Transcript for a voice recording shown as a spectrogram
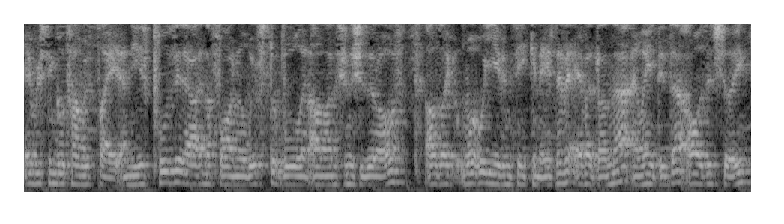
every single time we've played, and he pulls it out in the final, whips the ball, and online finishes it off. I was like, what were you even thinking? He's never ever done that, and when he did that, I was literally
